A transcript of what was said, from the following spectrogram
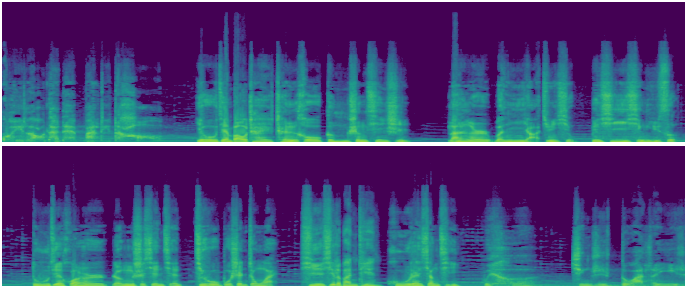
亏老太太办理的好。又见宝钗陈后更胜先时，兰儿文雅俊秀，便喜形于色。独见环儿仍是先前，就不甚钟爱。歇息了半天，忽然想起，为何今日短了一人？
